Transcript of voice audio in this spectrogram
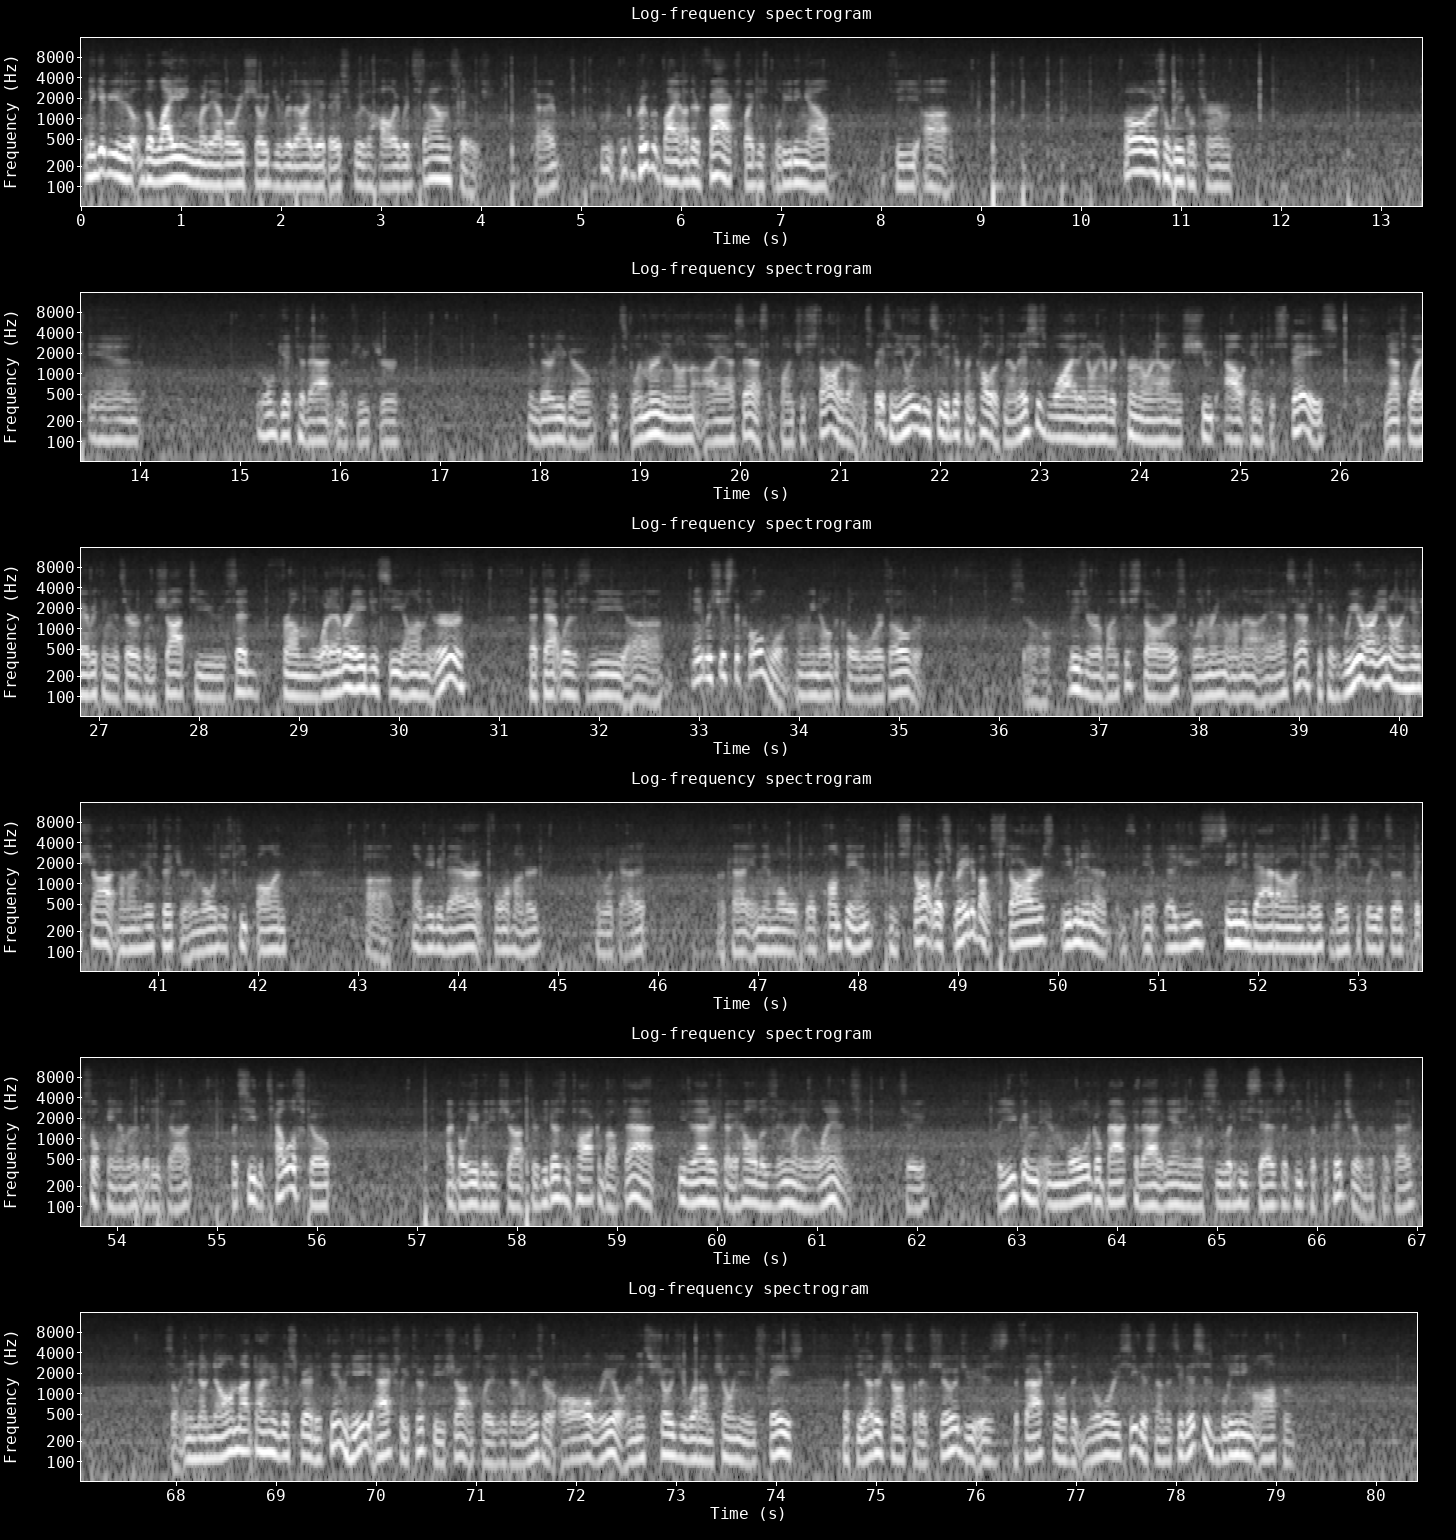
And they give you the, lighting where they have always showed you where the idea basically is a Hollywood soundstage. Okay, you can prove it by other facts by just bleeding out the. Uh, oh, there's a legal term, and we'll get to that in the future. And there you go. It's glimmering in on the ISS, a bunch of stars out in space. And you'll even see the different colors. Now this is why they don't ever turn around and shoot out into space. And that's why everything that's ever been shot to you said from whatever agency on the Earth that that was the, uh, it was just the Cold War. And we know the Cold War is over. So these are a bunch of stars glimmering on the ISS because we are in on his shot and on his picture, and we'll just keep on. Uh, I'll give you there at 400. You can look at it. Okay, and then we'll we'll pump in and start. What's great about stars, even in a as you've seen the data on his, basically it's a pixel camera that he's got. But see the telescope, I believe that he shot through. He doesn't talk about that. Either that or he's got a hell of a zoom on his lens. See. So you can, and we'll go back to that again, and you'll see what he says that he took the picture with. Okay. So, and no, no, I'm not trying to discredit him. He actually took these shots, ladies and gentlemen. These are all real, and this shows you what I'm showing you in space. But the other shots that I've showed you is the factual that you'll always see this. Now, see, this is bleeding off of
